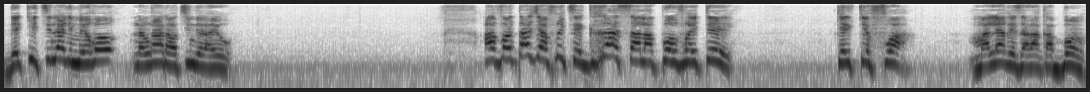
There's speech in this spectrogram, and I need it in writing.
deki tina numero na ngai na otindela yo avantage afrique c'est grâce à la pauvreté quelquefois Malheur ezalaka bon.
